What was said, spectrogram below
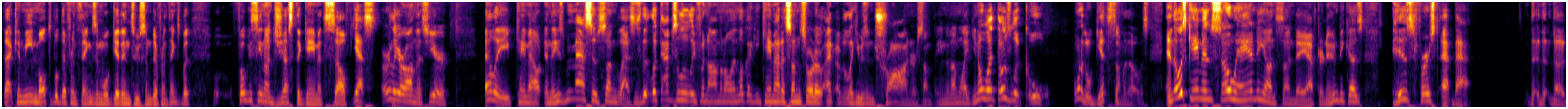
that can mean multiple different things, and we'll get into some different things. But focusing on just the game itself, yes, earlier on this year, Elly came out in these massive sunglasses that looked absolutely phenomenal and looked like he came out of some sort of, I- uh, like he was in Tron or something. And I'm like, you know what? Those look cool. I want to go get some of those. And those came in so handy on Sunday afternoon because his first at bat, the, the, the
